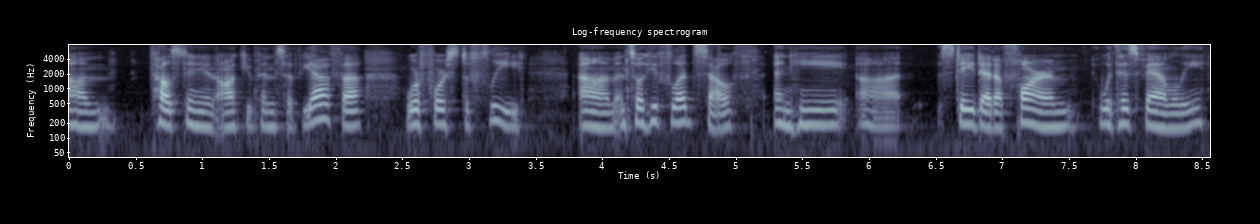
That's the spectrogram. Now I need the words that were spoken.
um, Palestinian occupants of Jaffa, were forced to flee. Um, and so he fled south and he uh, stayed at a farm with his family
